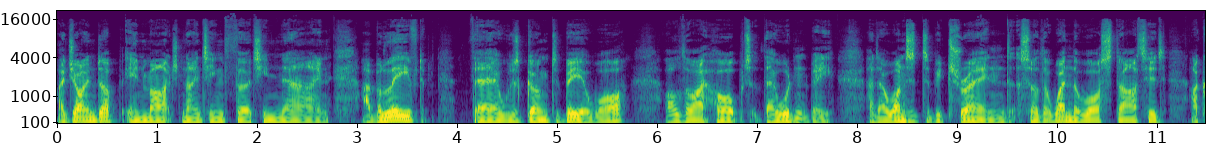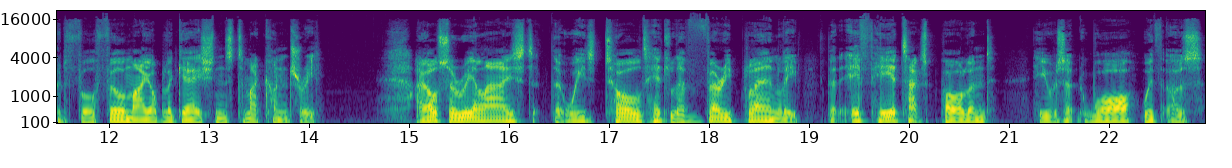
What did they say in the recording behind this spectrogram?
I joined up in March 1939. I believed There was going to be a war, although I hoped there wouldn't be, and I wanted to be trained so that when the war started, I could fulfill my obligations to my country. I also realised that we'd told Hitler very plainly that if he attacked Poland, he was at war with us.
